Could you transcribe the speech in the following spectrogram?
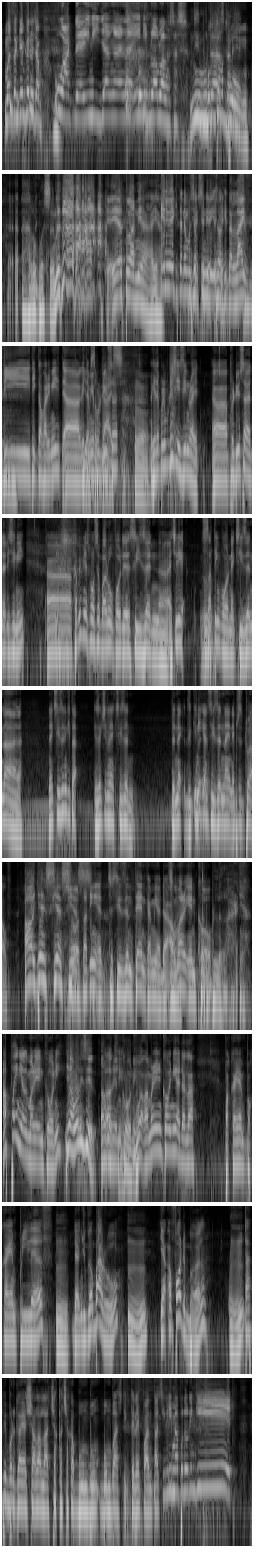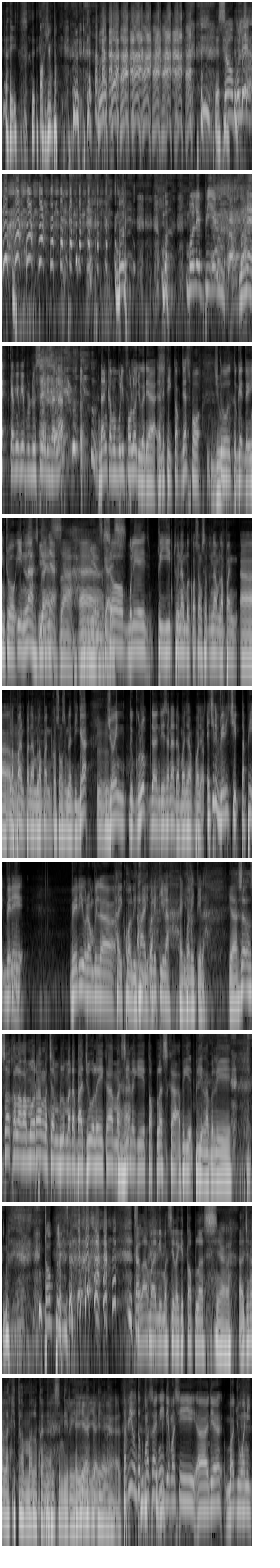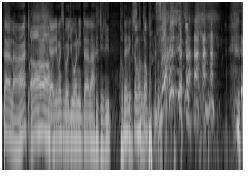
Masa campaign macam What? The, ini janganlah Ini bla bla lasas Ni mudah sekali. Bergabung Uh, halo bos. ya tuan ya. ya. Anyway kita nak bersiap sendiri. So kita live di TikTok hari ini uh, Kita Yo, punya so producer. Hmm. Kita punya producer is in right? Uh, Producer ada di sini. Uh, Kami punya sponsor baru For the season. Uh, Actually Starting for next season lah. Next season kita Is actually next season. The next Ini kan season 9 Episode 12 Oh yes, yes, So yes. starting at season 10 Kami ada Almari and Co Terblur. Ya. Apa ini Almari and Co ni? Yeah, what is it? Almari Okay. and Co ni. Well, Almari and Co ni adalah pakaian-pakaian pre-love dan juga baru yang affordable tapi bergaya shalala cakap-cakap bum bum bombastik telefantasi RM50. Oh, you So boleh boleh bo- boleh PM net kami punya producer di sana Dan kamu boleh follow juga dia ada TikTok just for Ju- to to get the intro in lah sebenarnya. Yes, ah. Ah, Yes, guys. So boleh pergi to number 0168 uh, Hmm. 8688093 join the group dan di sana ada banyak banyak actually very cheap tapi very very orang bila. High quality high lah. quality lah, high Ya. quality lah. Ya, so, so kalau kamu orang macam belum ada baju lagi kah, masih Aha. lagi topless kah, pergi pergilah beli. Topless. Selama ni masih lagi topless. Ya. Uh, janganlah kita malukan diri sendiri. Ya Kita ya ya pergilah. ya. Tapi untuk masa ini dia masih uh, dia baju wanita lah. Oh. Ya dia masih baju wanita lah. Jadi topless Jadi kalau topless.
